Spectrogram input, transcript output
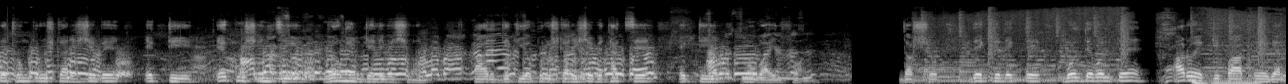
প্রথম পুরস্কার হিসেবে একটি একুশ ইঞ্চি রঙিন টেলিভিশন আর দ্বিতীয় পুরস্কার হিসেবে থাকছে একটি মোবাইল ফোন। দর্শক, দেখতে দেখতে, বলতে বলতে আরও একটি পাক হয়ে গেল।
